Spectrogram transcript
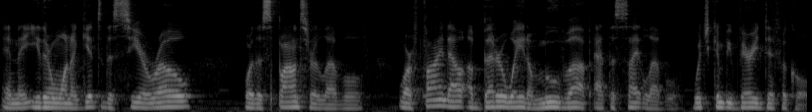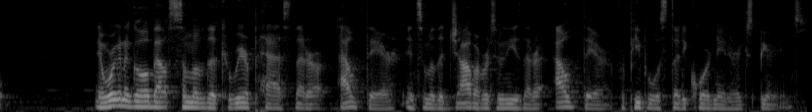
and they either want to get to the CRO or the sponsor level or find out a better way to move up at the site level, which can be very difficult. And we're going to go about some of the career paths that are out there and some of the job opportunities that are out there for people with study coordinator experience.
